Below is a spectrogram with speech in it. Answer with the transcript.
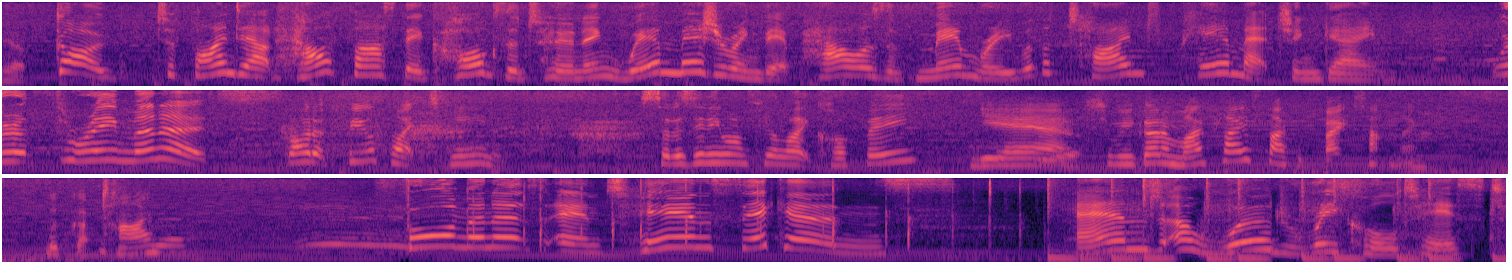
Yep. go! To find out how fast their cogs are turning, we're measuring their powers of memory with a timed pair matching game. We're at three minutes. God, it feels like 10. So does anyone feel like coffee? Yeah. Should we go to my place? I could bake something. We've got time. Four minutes and 10 seconds. And a word recall test.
